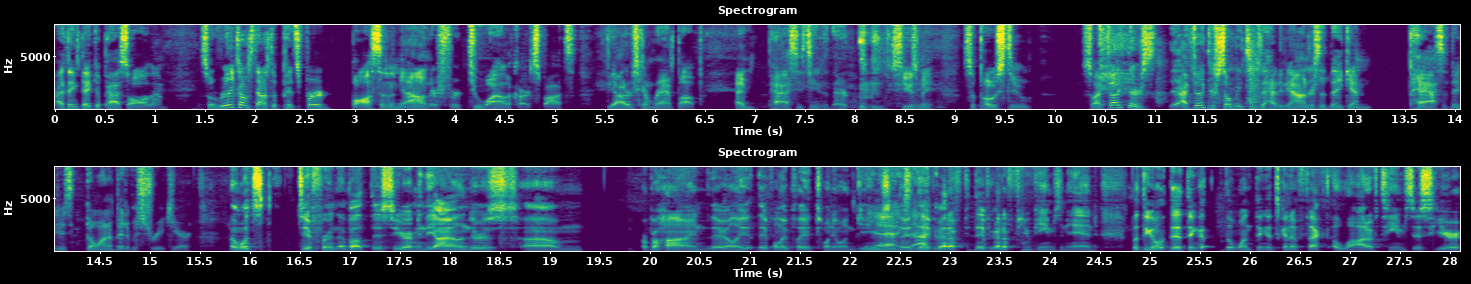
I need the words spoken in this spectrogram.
I think they could pass all of them. So it really comes down to Pittsburgh, Boston, and the Islanders for two wild card spots. The Islanders can ramp up and pass these teams that they're excuse me supposed to. So I feel like there's I feel like there's so many teams ahead of the Islanders that they can pass if they just go on a bit of a streak here. And what's different about this year? I mean, the Islanders um, are behind. They only they've only played 21 games. Yeah, so they, exactly. They've got a they've got a few games in hand. But the only the thing the one thing that's going to affect a lot of teams this year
